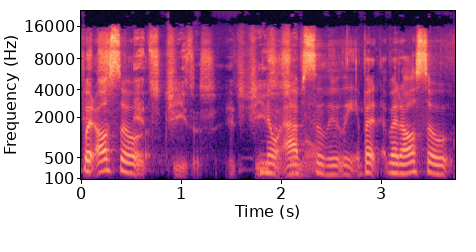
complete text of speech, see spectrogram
But It's- also- it's Jesus. It's Jesus. no, alone. absolutely. But but also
